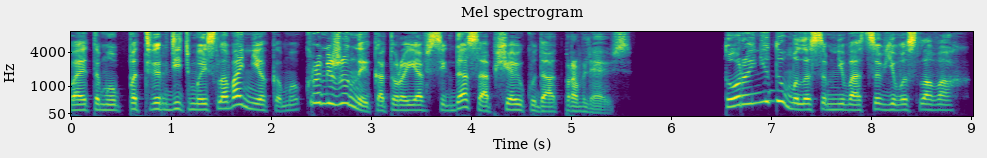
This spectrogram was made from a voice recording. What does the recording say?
Поэтому подтвердить мои слова некому, кроме жены, которой я всегда сообщаю, куда отправляюсь. Тора и не думала сомневаться в его словах,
